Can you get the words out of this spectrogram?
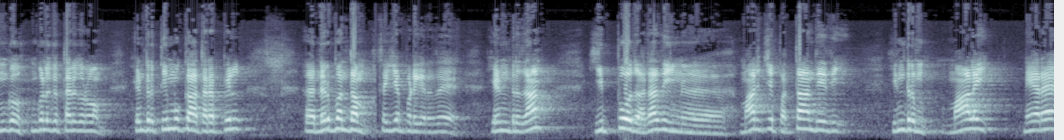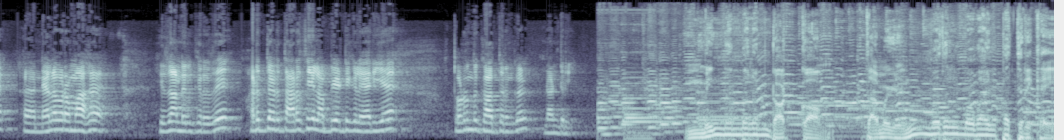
உங்கள் உங்களுக்கு தருகிறோம் என்று திமுக தரப்பில் நிர்பந்தம் செய்யப்படுகிறது என்று தான் இப்போது அதாவது மார்ச் பத்தாம் தேதி இன்று மாலை நேர நிலவரமாக இதுதான் இருக்கிறது. அடுத்தடுத்த அரசியல் அப்டேட்டுகளை அறிய தொடர்ந்து காத்திருங்கள். நன்றி. மின்னம்பலம் டாட் காம் தமிழின் முதல் மொபைல் பத்திரிகை.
